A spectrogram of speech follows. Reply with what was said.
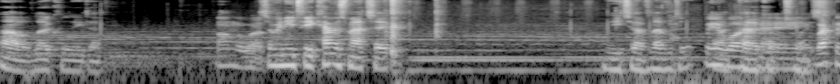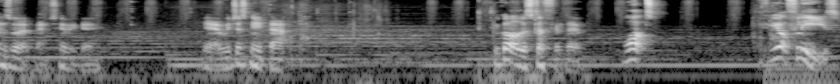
Oh, local leader. Armor work. So we need to be charismatic. We need to have leveled it. we uh, want a twice. weapons workbench. Here we go. Yeah, we just need that. We've got all the stuff for it though. What? If you got fleas,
